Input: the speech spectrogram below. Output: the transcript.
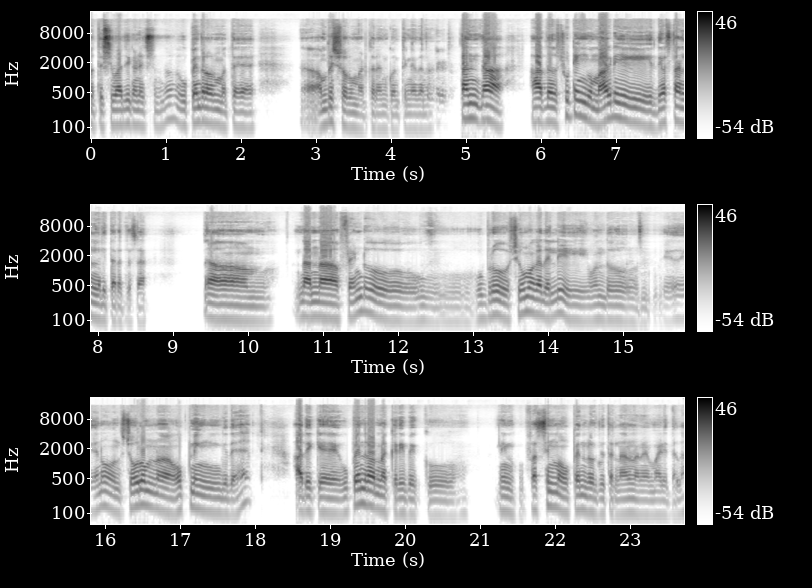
ಮತ್ತೆ ಶಿವಾಜಿ ಗಣೇಶನ್ ಉಪೇಂದ್ರ ಅವ್ರು ಮತ್ತೆ ಅಂಬರೀಶ್ ಅವರು ಮಾಡ್ತಾರೆ ಅನ್ಕೊಂತೀನಿ ಅದನ್ನ. ತಂದ ಅದು ಶೂಟಿಂಗ್ ಮಾಗಡಿ ದೇವಸ್ಥಾನದಲ್ಲಿ ನಡೀತಾ ಇರುತ್ತೆ ಸರ್ ನನ್ನ ಫ್ರೆಂಡು ಒಬ್ರು ಶಿವಮೊಗ್ಗದಲ್ಲಿ ಒಂದು ಏನೋ ಒಂದು ಶೋರೂಮ್ನ ಓಪನಿಂಗ್ ಇದೆ. ಅದಕ್ಕೆ ಉಪೇಂದ್ರ ಅವ್ರನ್ನ ಕರಿಬೇಕು. ನೀನು ಫಸ್ಟ್ ಸಿನಿಮಾ ಉಪೇಂದ್ರ ಅವ್ರ ಜೊತೆ ನಾನು ನಾನೇ ಮಾಡಿದ್ದಲ್ಲ.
